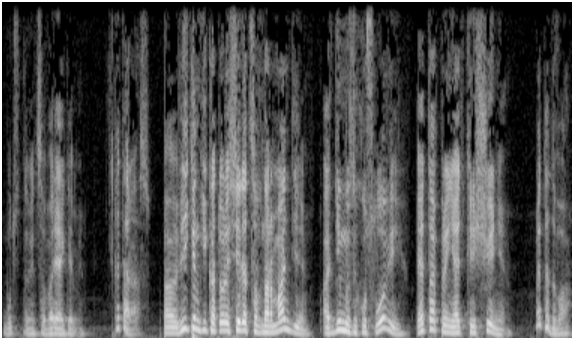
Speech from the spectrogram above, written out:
будут становиться варягами. Это раз. Э, викинги, которые селятся в Нормандии, одним из их условий это принять крещение. Это два.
